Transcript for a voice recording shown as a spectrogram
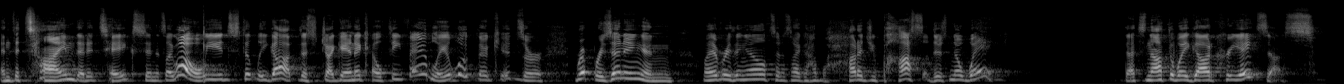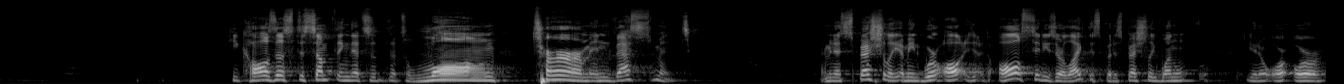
and the time that it takes. And it's like, oh, we instantly got this gigantic, healthy family. Look, their kids are representing and everything else. And it's like, how, did you possibly? There's no way. That's not the way God creates us. He calls us to something that's a, that's a long term investment. I mean, especially, I mean, we're all, all cities are like this, but especially one you know, or, or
